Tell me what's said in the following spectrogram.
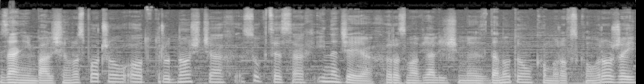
Zanim bal się rozpoczął, o trudnościach, sukcesach i nadziejach rozmawialiśmy z Danutą Komorowską-Rożej,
